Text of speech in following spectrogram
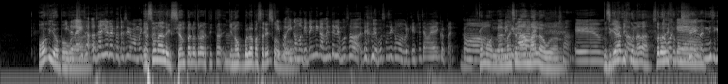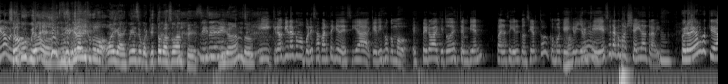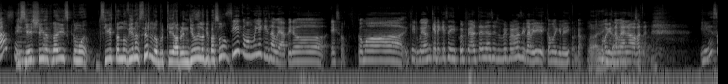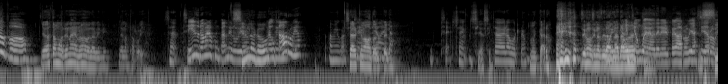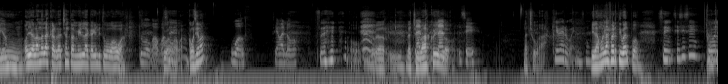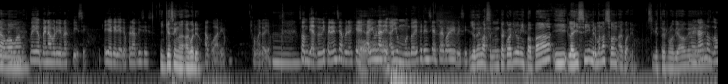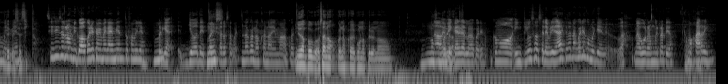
Obvio, po. y se la hizo, o sea, yo lo encontré así como muy Es corta. una lección para el otro artista y que no vuelva a pasar eso. Sí, po, y como que técnicamente le puso, le, le puso así como, porque chucha me voy a disculpar. Como, ¿Cómo? No, no hice nada de- malo, weón. Eh, Ni siquiera dijo nada. Solo Como dijo que- como. Sí, no- ni siquiera habló. Solo tuvo cuidado. Ni siquiera dijo como, oigan, cuídense porque esto pasó antes. Sí, sí, sí. Y creo que era como por esa parte que decía, que dijo como, espero a que todos estén bien para seguir el concierto. Como que creyeron que eso era como shade a Travis. Mm. Pero es algo que hacen. Y si es Shade Travis, como sigue estando bien hacerlo porque aprendió de lo que pasó. Sí, como muy X la wea, pero eso. Como que el weón quiere que se disculpe antes de hacer su performance y la Billy como que le dijo no. Ay, como que esta wea no va a pasar. Y eso, po. Y ahora está morena de nuevo la Billy. Ya no está rubia. Sí. Sí, duró menos con Candy rubia. Sí, la cagó. Me gustaba Sí. rubia. A mí igual. Se ha Sí, quemado sí, todo el bonita. pelo. Sí. Sí. Sí, así. Se va a ver aburrido. Muy caro. sí, como si no tuviera Muy plata, ca- es que un huevo tener el pelo rubio así de Sí. rubio. Oye, hablando de las Kardashian, también la Kylie tuvo guagua. Tuvo guagua. Tuvo Sí. guagua. ¿Cómo se llama? Wolf. Se llama el lobo. Sí. Oh, lo veo horrible. La chubasco y La- el la- lobo. Sí. La chubasco. Qué vergüenza. Y la Laferte igual, po. Sí. Sí, sí, sí. Tuvo Ah, la qué guagua. lindo. Me dio pena porque no es Pisces. Ella quería que fuera Pisces. ¿Y qué signo? Acuario. Acuario. Como el hoyo. Mm. Son días de diferencia, pero es que hay, una, Oh. hay un mundo de diferencia entre Acuario y Piscis. Yo tengo ascendente acuario, mi papá y la Isi, mi hermana, son acuario. Así que estoy rodeado de, Me caen los dos muy de bien. pececitos. Sí, sí, son los únicos acuarios que a mí me caen bien en tu familia. Mm. Porque yo detesto Nice. a los acuarios. No conozco a nadie más acuario. Yo tampoco, o sea, no, conozco algunos, pero no. No, a mí me cargan los acuarios. Como incluso celebridades que son acuarios, como que ah, me aburren muy rápido. Como Oh. Harry.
